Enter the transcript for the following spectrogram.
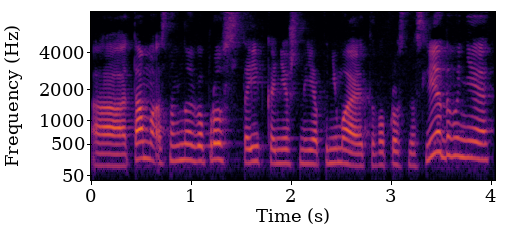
А, там основной вопрос стоит, конечно, я понимаю, это вопрос наследования,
